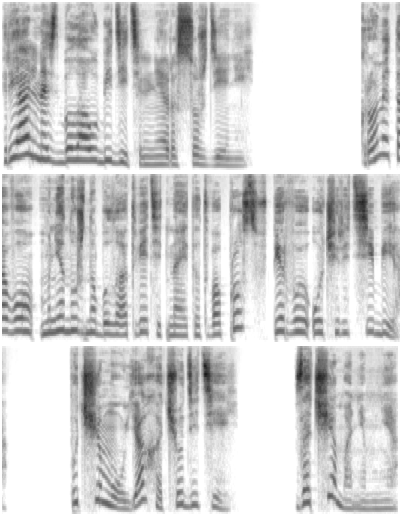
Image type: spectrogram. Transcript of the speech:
Реальность была убедительнее рассуждений. Кроме того, мне нужно было ответить на этот вопрос в первую очередь себе. Почему я хочу детей? Зачем они мне?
